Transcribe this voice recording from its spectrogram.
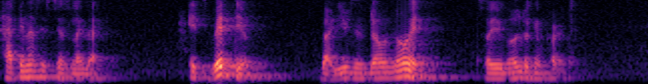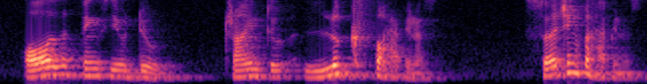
Happiness is just like that. It's with you, but you just don't know it. So you go looking for it. All the things you do, trying to look for happiness, searching for happiness,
